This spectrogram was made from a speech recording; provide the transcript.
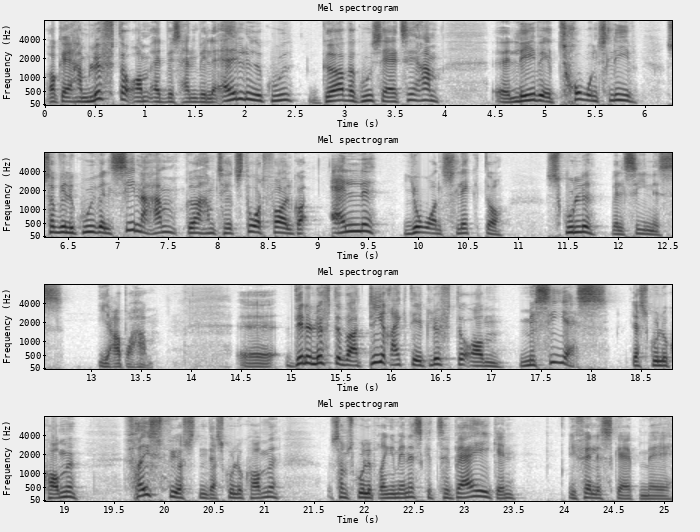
og gav ham løfter om, at hvis han ville adlyde Gud, gøre hvad Gud sagde til ham, øh, leve et troens liv, så ville Gud velsigne ham, gøre ham til et stort folk, og alle jordens slægter skulle velsignes i Abraham. Øh, dette løfte var direkte et løfte om Messias, der skulle komme, fredsfyrsten, der skulle komme, som skulle bringe mennesket tilbage igen i fællesskab med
